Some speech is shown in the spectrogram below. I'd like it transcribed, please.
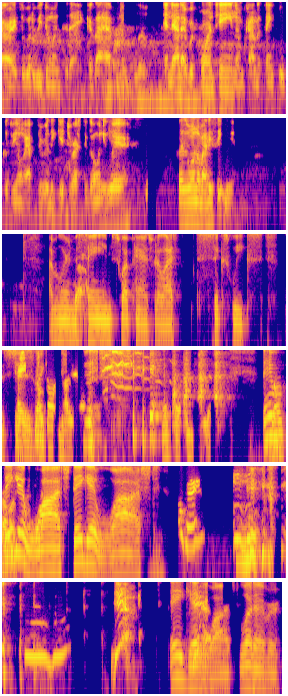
all right, so what are we doing today? Because I have no clue. And now that we're quarantined, I'm kind of thankful because we don't have to really get dressed to go anywhere because won't nobody see you. I've been wearing so. the same sweatpants for the last six weeks. It's just hey, like they they get washed. They get washed. Okay. Mm-hmm. mm-hmm. Yeah. They get yeah. washed. Whatever.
